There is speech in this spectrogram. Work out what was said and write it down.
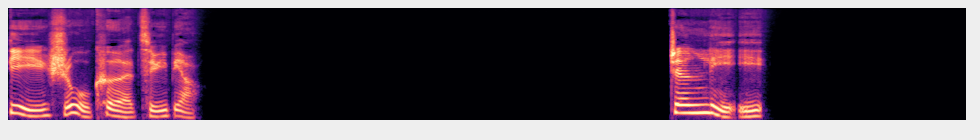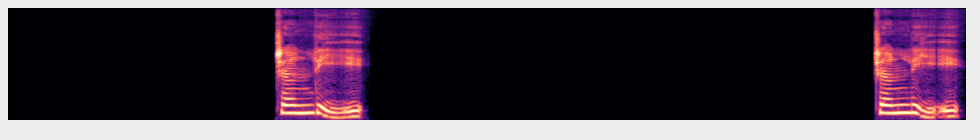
第十五课词语表：真理，真理，真理，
